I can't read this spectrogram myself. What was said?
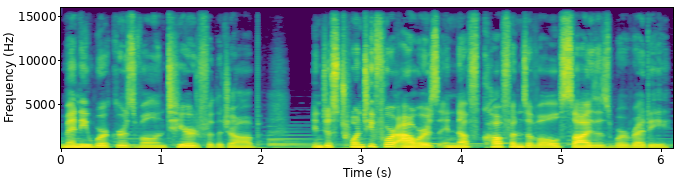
Many workers volunteered for the job. In just 24 hours, enough coffins of all sizes were ready.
